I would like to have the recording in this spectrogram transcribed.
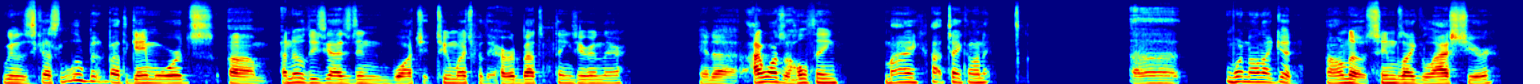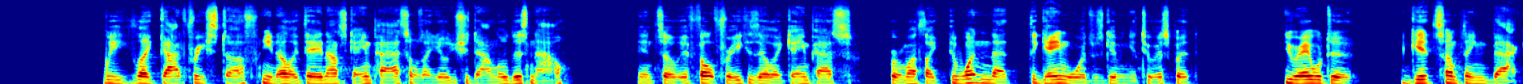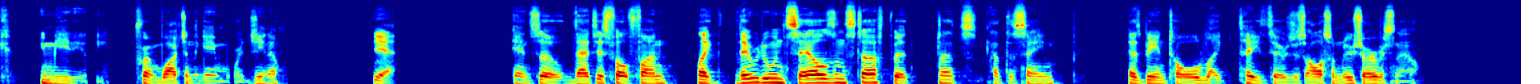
we're going to discuss a little bit about the Game Awards. Um, I know these guys didn't watch it too much, but they heard about some things here and there. And uh, I watched the whole thing. My hot take on it uh, wasn't all that good. I don't know. It seems like last year we like got free stuff. You know, like they announced Game Pass and was like, "Yo, you should download this now." And so it felt free because they're like Game Pass for a month. Like it wasn't that the Game Awards was giving it to us, but you were able to get something back immediately from watching the Game Awards. You know. Yeah. And so that just felt fun. Like they were doing sales and stuff, but that's not the same as being told like, "Hey, there's this awesome new service now.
